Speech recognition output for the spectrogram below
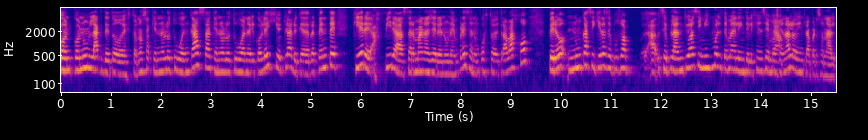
con, con, un lack de todo esto, ¿no? O sea, que no lo tuvo en casa, que no lo tuvo en el colegio, y claro, y que de repente quiere, aspira a ser manager en una empresa, en un puesto de trabajo, pero nunca siquiera se puso a, se planteó a sí mismo el tema de la inteligencia emocional o intrapersonal.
